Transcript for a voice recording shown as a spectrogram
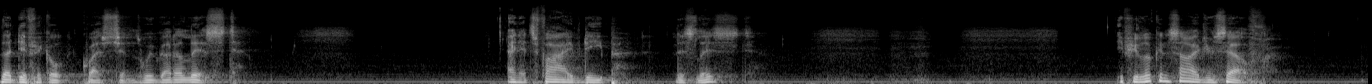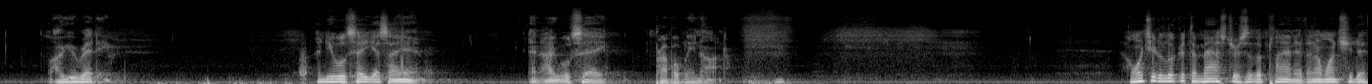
the difficult questions. We've got a list. And it's five deep, this list. If you look inside yourself, are you ready? And you will say, Yes, I am. And I will say, Probably not. I want you to look at the masters of the planet and I want you to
